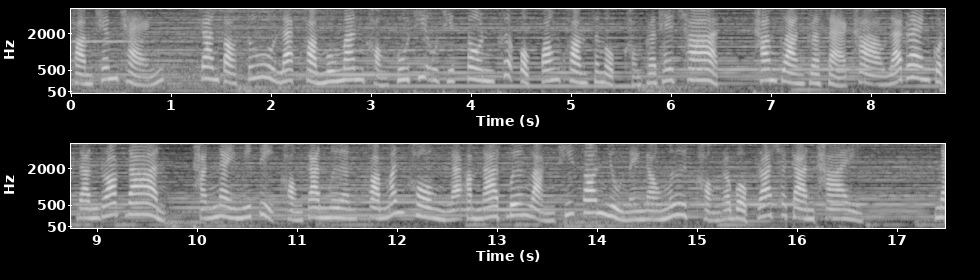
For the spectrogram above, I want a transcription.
ความเข้มแข็ง การต่อสู้และความมุ่งมั่นของผู้ที่อุทิศตนเพื่อปกป้องความสงบของประเทศชาติ ท่ามกลางกระแสข่าวและแรงกดดันรอบด้าน ทั้งในมิติของการเมืองความมั่นคง และอำนาจเบื้องหลังที่ซ่อนอยู่ในเงามืดของระบบราชการไทย ใน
